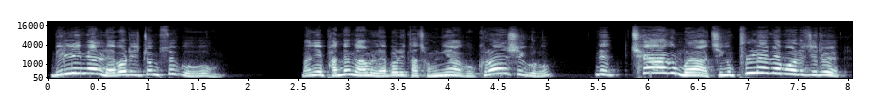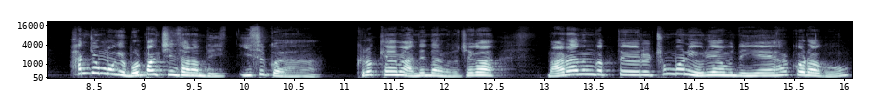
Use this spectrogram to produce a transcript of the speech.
밀리면 레버리지 좀 쓰고 만약에 반등 나오면 레버리지 다 정리하고 그런 식으로 근데 최악은 뭐야? 지금 플레 레버리지를 한 종목에 몰빵 친 사람도 있, 있을 거야. 그렇게 하면 안 된다는 거죠. 제가 말하는 것들을 충분히 우리 여러분들 이해할 거라고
